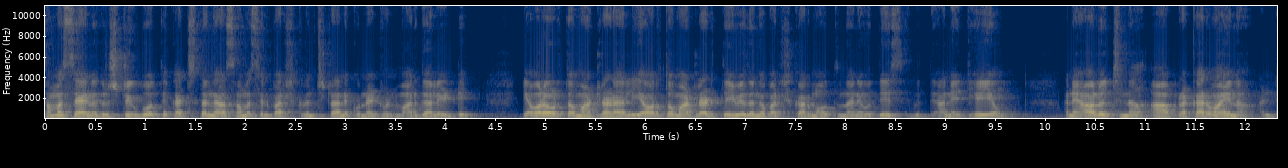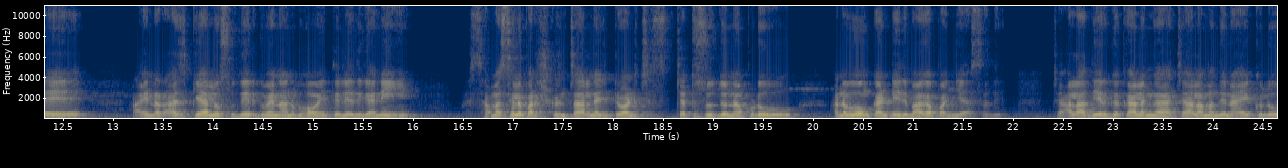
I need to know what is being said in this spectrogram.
సమస్య ఆయన దృష్టికి పోతే ఖచ్చితంగా ఆ సమస్యను పరిష్కరించడానికి ఉన్నటువంటి మార్గాలు ఏంటి? ఎవరెవరితో మాట్లాడాలి? ఎవరితో మాట్లాడితే ఏ విధంగా పరిష్కారం అవుతుంది అనే ఉద్దేశ అనే ధ్యేయం అనే ఆలోచన ఆ ప్రకారం ఆయన. అంటే ఆయన రాజకీయాల్లో సుదీర్ఘమైన అనుభవం అయితే లేదు కానీ సమస్యలు పరిష్కరించాలనేటువంటి చిత్తశుద్ధి ఉన్నప్పుడు అనుభవం కంటే ఇది బాగా పనిచేస్తుంది. చాలా దీర్ఘకాలంగా చాలామంది నాయకులు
